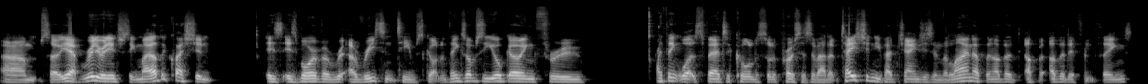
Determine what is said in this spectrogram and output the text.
Um, so yeah, really really interesting. My other question is is more of a, a recent Team Scotland thing. So obviously you're going through I think what's fair to call a sort of process of adaptation. You've had changes in the lineup and other other different things,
